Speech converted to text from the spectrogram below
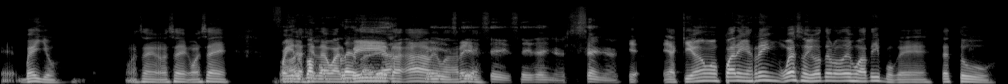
eh, bello, con ese, con ese, con ese Así la ya. barbita. Ave Sí, María. Sí, sí, sí, señor, sí, señor. Y, y aquí vamos para el ring. Hueso, yo te lo dejo a ti porque este es tu,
